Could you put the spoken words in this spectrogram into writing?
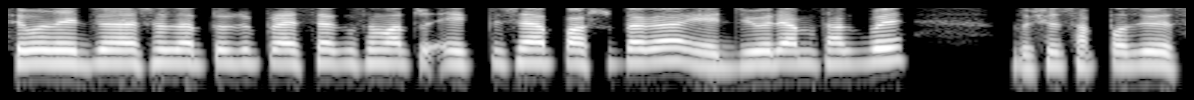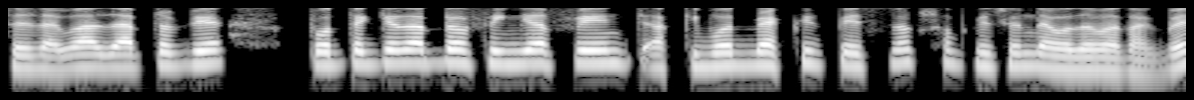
সেভেন এইট জেনারেশন ল্যাপটপটির প্রাইস থাকতেছে মাত্র একত্রিশ হাজার পাঁচশো টাকা এইট জিবি র্যাম থাকবে দুশো ছাপ্পান্ন জিবি থাকবে। আর ল্যাপটপটি প্রত্যেকটা laptop fingerprint keyboard backprint lock সব কিছু অ্যাভেলেবল থাকবে।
